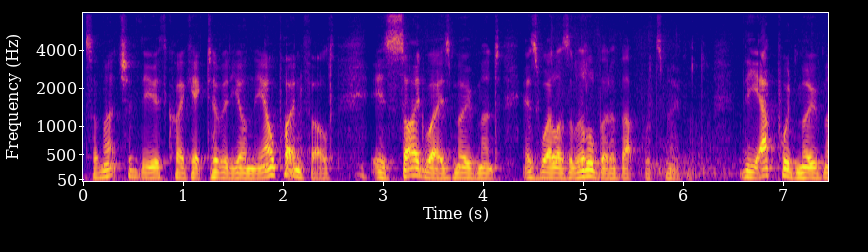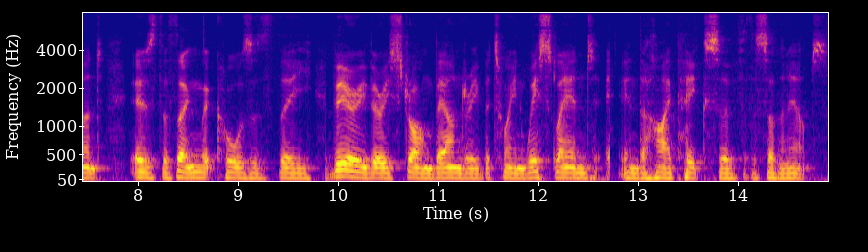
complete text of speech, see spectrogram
So much of the earthquake activity on the Alpine Fault is sideways movement as well as a little bit of upwards movement. The upward movement is the thing that causes the very, very strong boundary between Westland and the high peaks of the Southern Alps.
